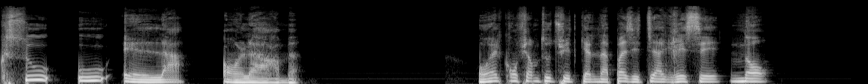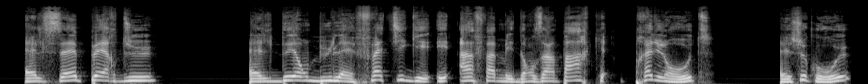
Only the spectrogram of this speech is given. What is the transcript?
Xu ou est là? En larmes. Oh, elle confirme tout de suite qu'elle n'a pas été agressée. Non. Elle s'est perdue. Elle déambulait fatiguée et affamée dans un parc près d'une route. Et secourue,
